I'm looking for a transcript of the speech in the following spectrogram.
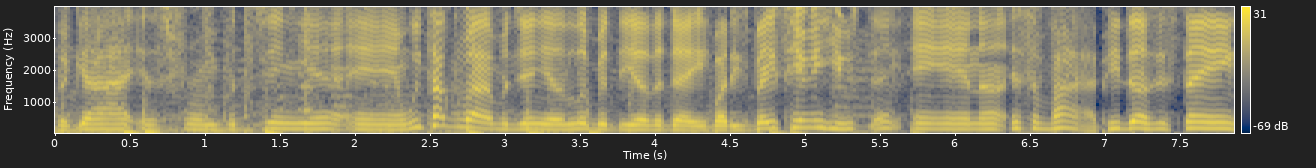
The guy is from Virginia, and we talked about Virginia a little bit the other day, but he's based here in Houston, and uh, it's a vibe. He does his thing,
